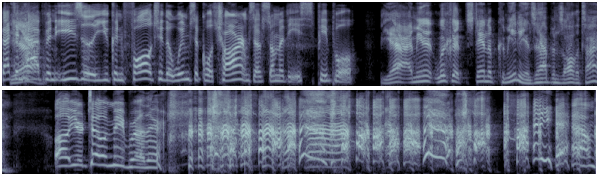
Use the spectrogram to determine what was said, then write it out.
That can Yeah. happen easily. You can fall to the whimsical charms of some of these people. yeah i mean it, look at stand-up comedians it happens all the time Oh, you're telling me, brother. I am. Woo,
